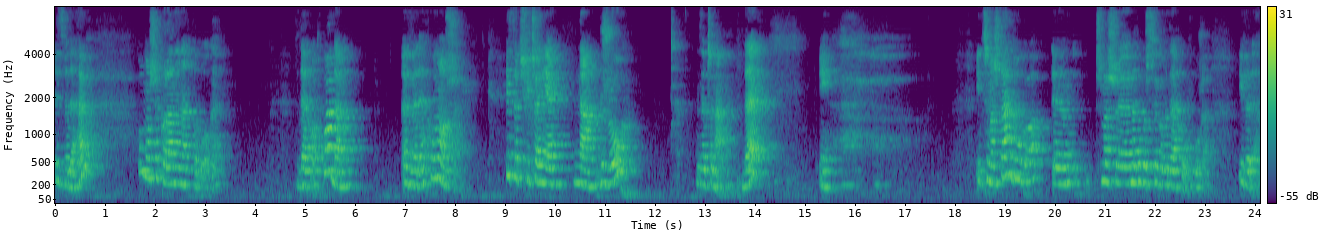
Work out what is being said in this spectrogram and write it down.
i z wydechem unoszę kolana nad podłogę. Wdech odkładam, wydech unoszę. Jest to ćwiczenie na brzuch. Zaczynamy. Wdech i i trzymasz tak długo, ym, trzymasz y, na długość swojego wydechu w górze. I wydech.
